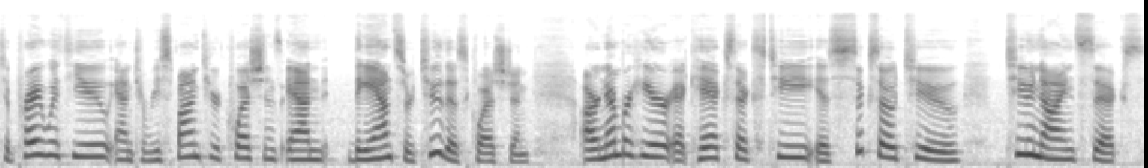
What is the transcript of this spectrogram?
to pray with you, and to respond to your questions and the answer to this question. Our number here at KXXT is 602 296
